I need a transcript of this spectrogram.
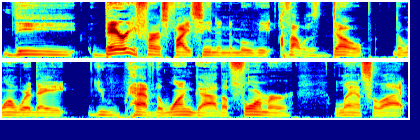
The very first fight scene in the movie I thought was dope. The one where they you have the one guy, the former Lancelot,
